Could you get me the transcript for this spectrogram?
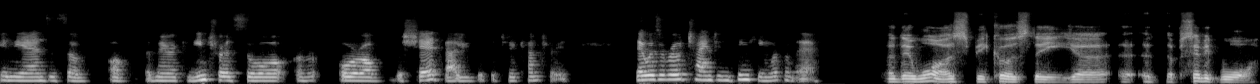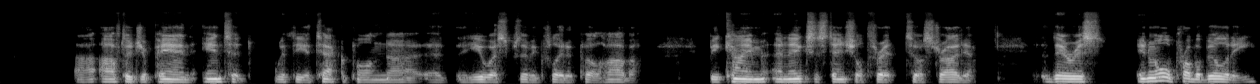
in the ANZUS of, of American interests or, or, or of the shared values of the two countries. There was a real change in thinking, wasn't there? Uh, there was because the uh, uh, the Pacific War uh, after Japan entered with the attack upon uh, the US Pacific Fleet at Pearl Harbor, became an existential threat to Australia. There is, in all probability,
